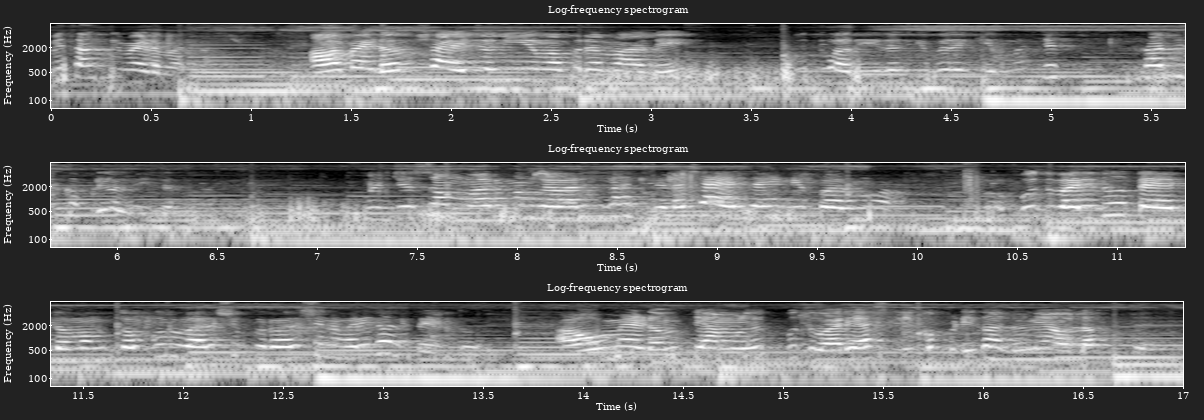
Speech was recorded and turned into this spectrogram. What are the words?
मी सांगते मॅडमांना हा मॅडम शाळेच्या नियमाप्रमाणे बुधवारी रंगीबेरंगी म्हणजे साधेच कपडे घालून येतात म्हणजे सोमवार मंगळवार घातलेला शाळेचा युनिफॉर्म बुधवारी धुता येतो मग तो गुरुवार शुक्रवार शनिवारी घालता येतो. अहो मॅडम त्यामुळे बुधवारी असली कपडे घालून यावं लागतं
